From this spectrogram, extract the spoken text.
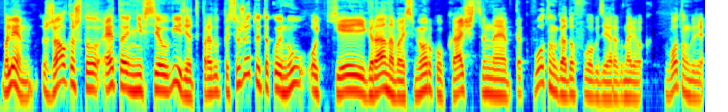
блин, жалко, что это не все увидят. Пройдут по сюжету и такой, ну, окей, игра на восьмерку, качественная. Так вот он, God of War, где Рагнарёк. Вот он где.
